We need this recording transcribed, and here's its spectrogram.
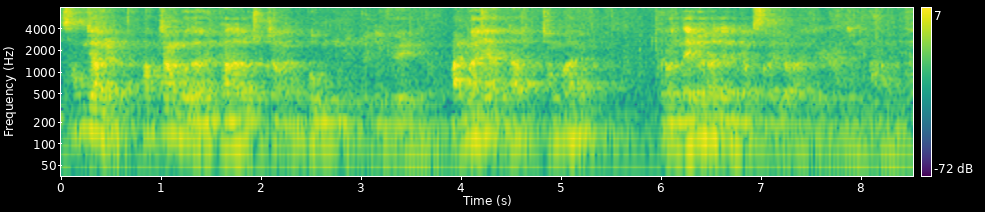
성장을 확장보다는 변화로 측정하는 복음 중심적인 교회입니다. 말만이 아니라 정말 그런 내면화되는 역사가 일어나기를 간절히 바랍니다.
